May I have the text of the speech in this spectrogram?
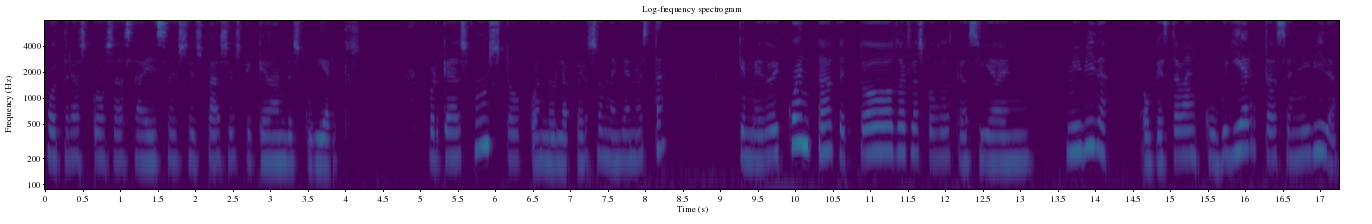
otras cosas a esos espacios que quedan descubiertos. Porque es justo cuando la persona ya no está que me doy cuenta de todas las cosas que hacía en mi vida o que estaban cubiertas en mi vida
